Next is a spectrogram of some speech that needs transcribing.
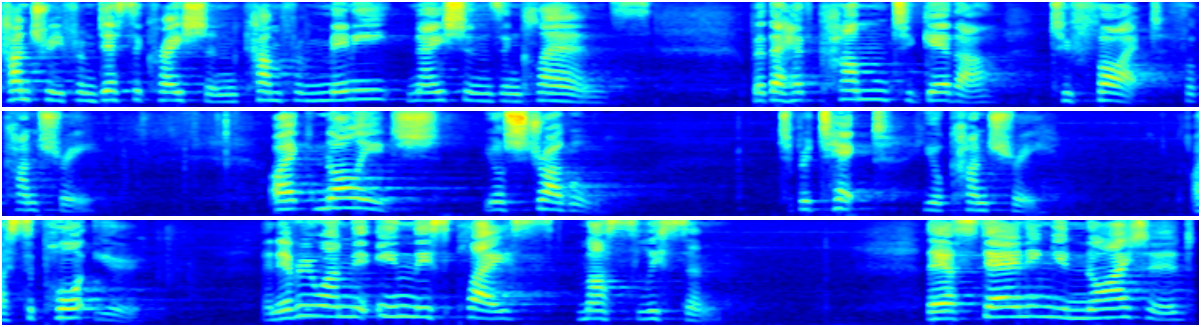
country from desecration come from many nations and clans, but they have come together to fight for country. I acknowledge your struggle to protect your country. I support you, and everyone in this place must listen. They are standing united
